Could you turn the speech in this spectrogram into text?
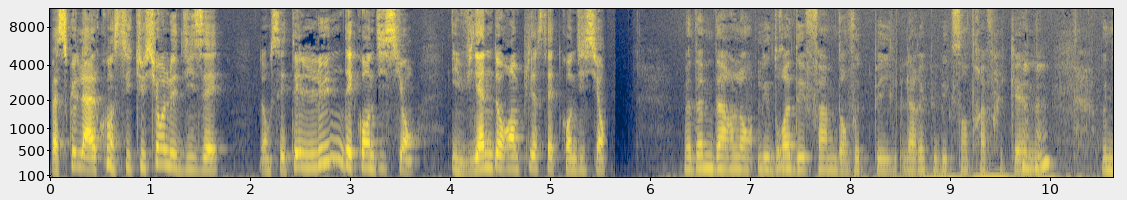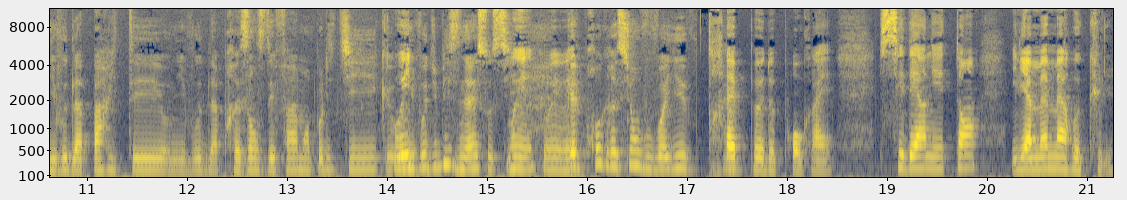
parce que la Constitution le disait. Donc c'était l'une des conditions. Ils viennent de remplir cette condition. Madame Darlan, les droits des femmes dans votre pays, la République centrafricaine, mhm. au niveau de la parité, au niveau de la présence des femmes en politique, au niveau du business aussi. Quelle progression vous voyez Très peu de progrès. Ces derniers temps, il y a même un recul.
